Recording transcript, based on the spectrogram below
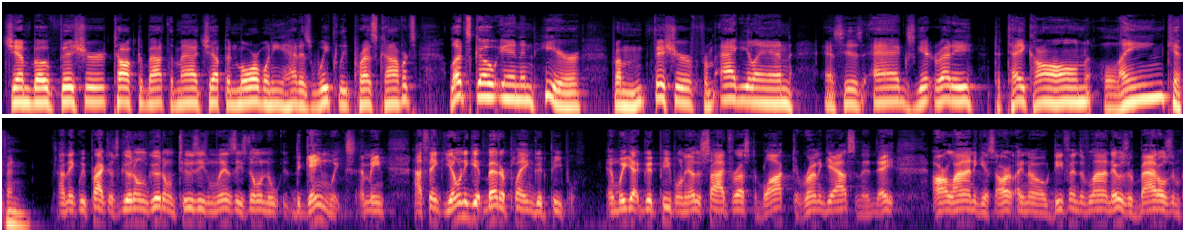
Jimbo Fisher talked about the matchup and more when he had his weekly press conference. Let's go in and hear from Fisher from Aggieland as his Ags get ready to take on Lane Kiffin. I think we practice good on good on Tuesdays and Wednesdays during the, the game weeks. I mean, I think you only get better playing good people and we got good people on the other side for us to block, to run against, and they our line against our you know defensive line. Those are battles, and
